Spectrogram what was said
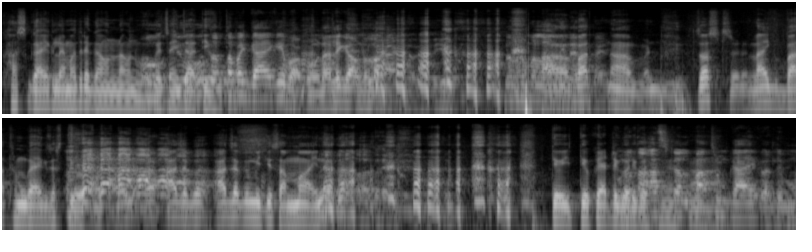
खास गायकलाई मात्रै गाउन लाउनु भएको चाहिँ जाति गायकै भएको हुनाले गाउन। जस्ट लाइक बाथरुम गायक जस्तै हो। आजको आजको मितिसम्म होइन? त्यो त्यो क्याटेगोरीको आजकल बाथरुम गायकहरूले म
